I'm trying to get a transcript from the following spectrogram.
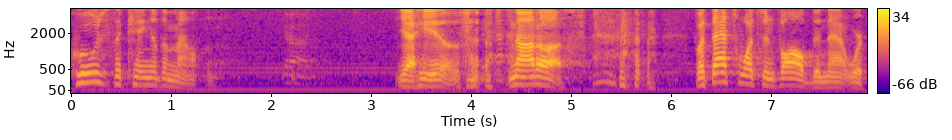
Who's the king of the mountain? God. Yeah, he is. Not us. but that's what's involved in that word.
